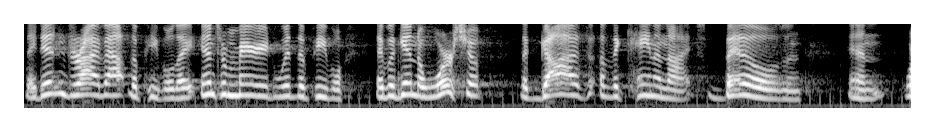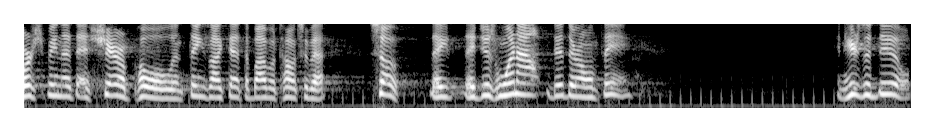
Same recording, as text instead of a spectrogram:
They didn't drive out the people, they intermarried with the people. They began to worship the gods of the Canaanites, Baals, and, and worshiping at the Asherah pole and things like that the Bible talks about. So they, they just went out and did their own thing. And here's the deal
